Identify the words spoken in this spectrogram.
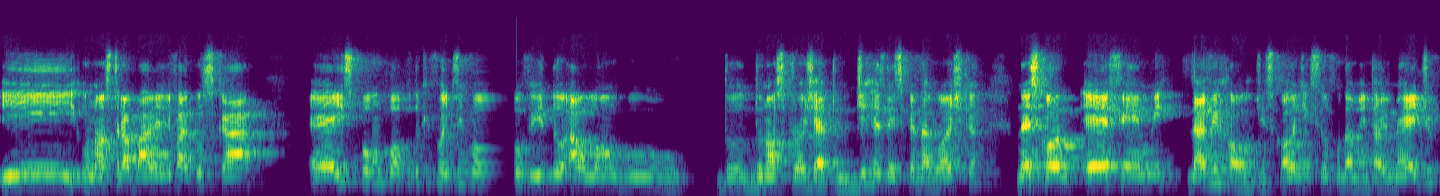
e o nosso trabalho ele vai buscar é, expor um pouco do que foi desenvolvido ao longo do, do, nosso projeto de residência pedagógica na escola EFM Davi Hold, Escola de Ensino Fundamental e Médio,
